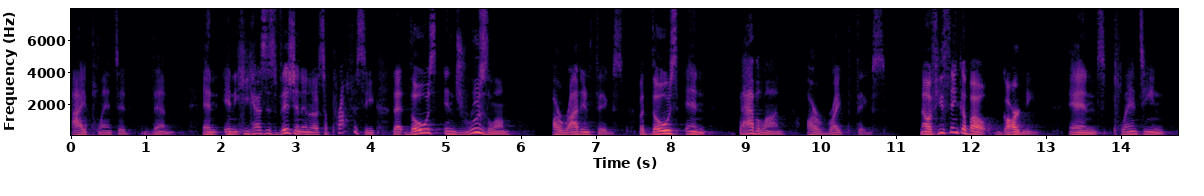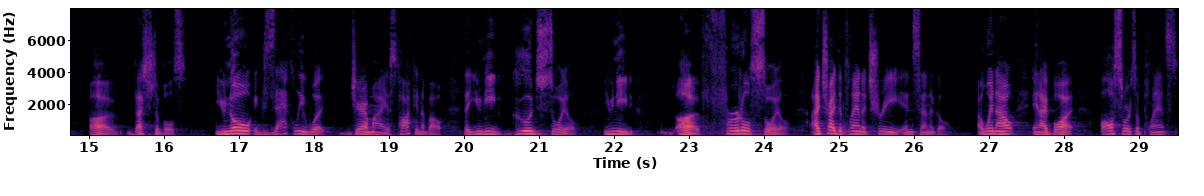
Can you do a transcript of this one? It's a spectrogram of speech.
I planted them. And, and he has this vision, and it's a prophecy that those in Jerusalem are rotten figs, but those in Babylon are ripe figs. Now, if you think about gardening and planting uh, vegetables, you know exactly what Jeremiah is talking about that you need good soil, you need uh, fertile soil. I tried to plant a tree in Senegal. I went out and I bought all sorts of plants,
